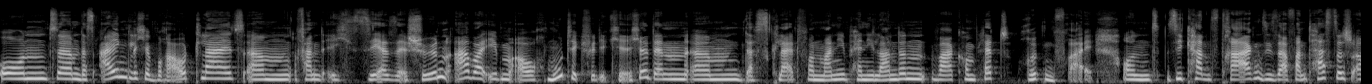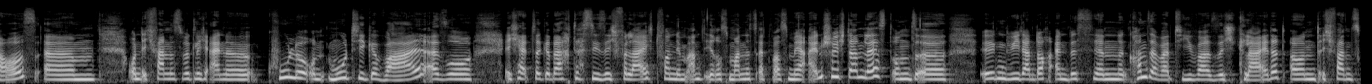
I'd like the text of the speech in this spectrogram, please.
Und ähm, das eigentliche Brautkleid ähm, fand ich sehr, sehr schön, aber eben auch mutig für die Kirche, denn ähm, das Kleid von Money Penny London war komplett rückenfrei. Und sie kann es tragen, sie sah fantastisch aus. Ähm, und ich fand es wirklich eine coole und mutige Wahl. Also ich hätte gedacht, dass sie sich vielleicht von dem Amt ihres Mannes etwas mehr einschüchtern lässt und äh, irgendwie dann doch ein bisschen konservativer sich kleidet. Und ich fand es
